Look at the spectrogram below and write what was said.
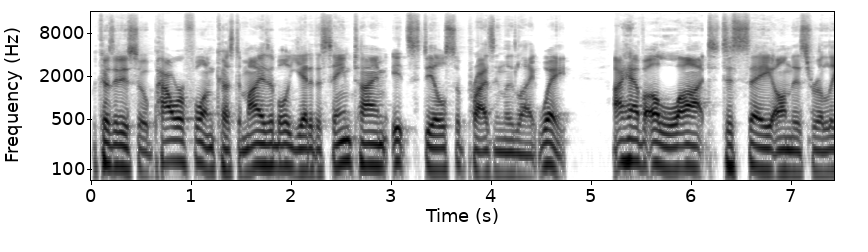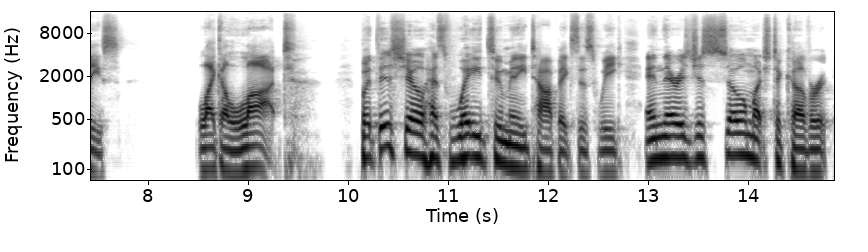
because it is so powerful and customizable, yet at the same time, it's still surprisingly lightweight. I have a lot to say on this release. Like a lot. But this show has way too many topics this week, and there is just so much to cover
